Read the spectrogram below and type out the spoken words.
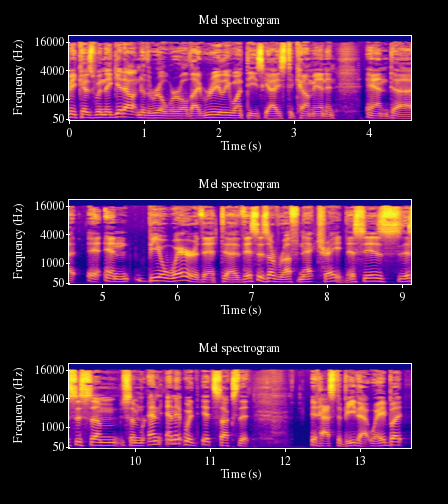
because when they get out into the real world, I really want these guys to come in and and uh, and be aware that uh, this is a roughneck trade. This is this is some some and and it would it sucks that it has to be that way, but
